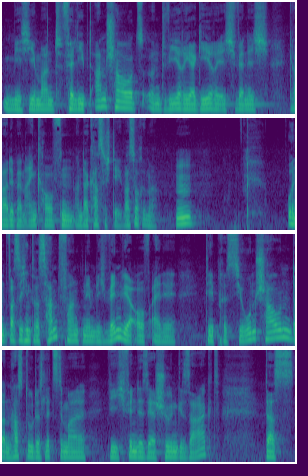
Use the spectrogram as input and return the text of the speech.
mich jemand verliebt anschaut? Und wie reagiere ich, wenn ich gerade beim Einkaufen an der Kasse stehe? Was auch immer. Hm? Und was ich interessant fand, nämlich wenn wir auf eine Depression schauen, dann hast du das letzte Mal, wie ich finde, sehr schön gesagt, dass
